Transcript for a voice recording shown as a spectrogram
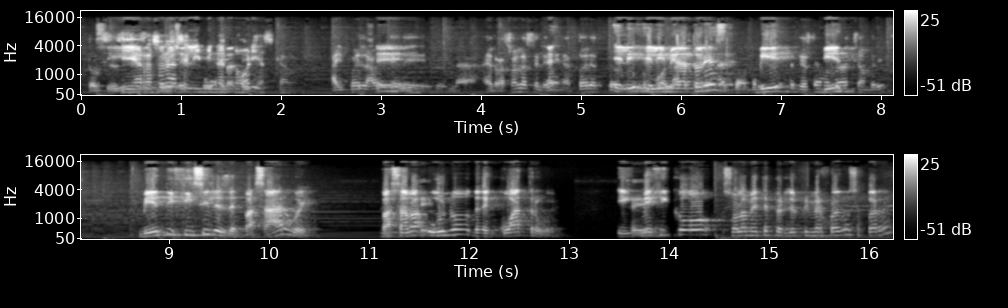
Entonces, sí, a razón de las eliminatorias, cabrón. Ahí fue el auge de, la. En razón las eliminatorias. eliminatorias bien, bien, bien difíciles de pasar, güey. Pasaba uno de cuatro, güey. Y México solamente perdió el primer juego, ¿se acuerdan?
